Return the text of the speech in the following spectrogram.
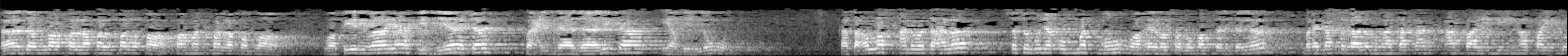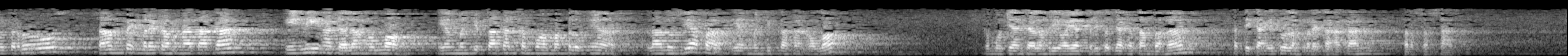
hadza Allah khalaqal khalqa faman khalaqa Allah. Wa fi riwayah fi ziyadah fa inda dzalika yadhillun. Kata Allah Subhanahu wa taala, Sesungguhnya umatmu wahai Rasulullah SAW mereka selalu mengatakan apa ini apa itu terus sampai mereka mengatakan ini adalah Allah yang menciptakan semua makhluknya. Lalu siapa yang menciptakan Allah? Kemudian dalam riwayat berikutnya ketambahan ketika itulah mereka akan tersesat.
